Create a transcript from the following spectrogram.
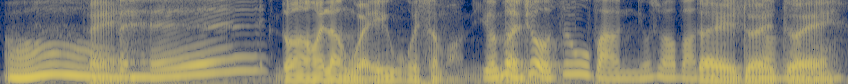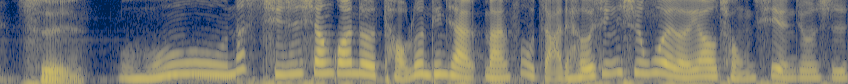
哦，对，很多人会认为，为什么你原本就有字幕版，你为什么要把字幕？对对对，是。哦，那其实相关的讨论听起来蛮复杂的，核心是为了要重现就是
